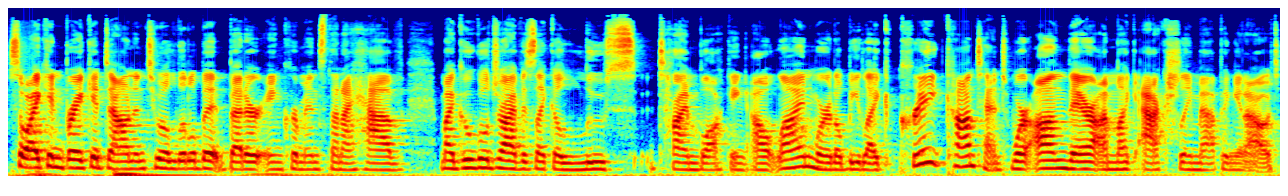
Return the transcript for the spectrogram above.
So I can break it down into a little bit better increments than I have. My Google Drive is like a loose time blocking outline where it'll be like create content. Where on there I'm like actually mapping it out.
